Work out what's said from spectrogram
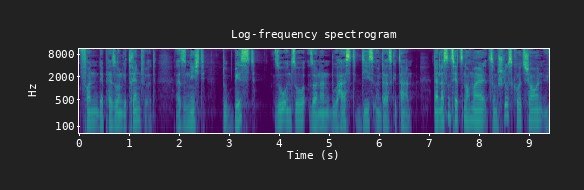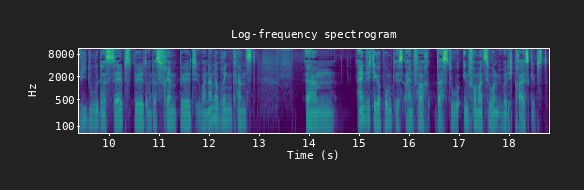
von der Person getrennt wird. Also nicht du bist so und so, sondern du hast dies und das getan. Dann lass uns jetzt nochmal zum Schluss kurz schauen, wie du das Selbstbild und das Fremdbild übereinander bringen kannst ähm, ein wichtiger Punkt ist einfach, dass du Informationen über dich preisgibst.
